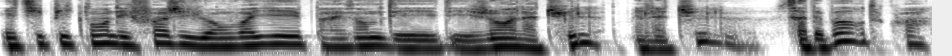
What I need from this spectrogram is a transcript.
Et typiquement, des fois, j'ai eu envoyé, par exemple, des, des gens à la tuile. Mais la tuile, ça déborde, quoi.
